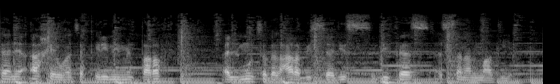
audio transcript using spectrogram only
كان آخرها تكريمي من طرف المنتدى العربي السادس بفاس السنة الماضية.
